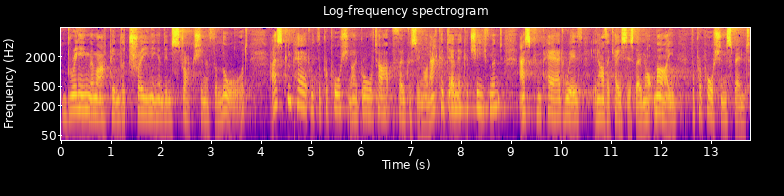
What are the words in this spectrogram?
bringing them up in the training and instruction of the Lord as compared with the proportion I brought up focusing on academic achievement, as compared with, in other cases, though not mine, the proportion spent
